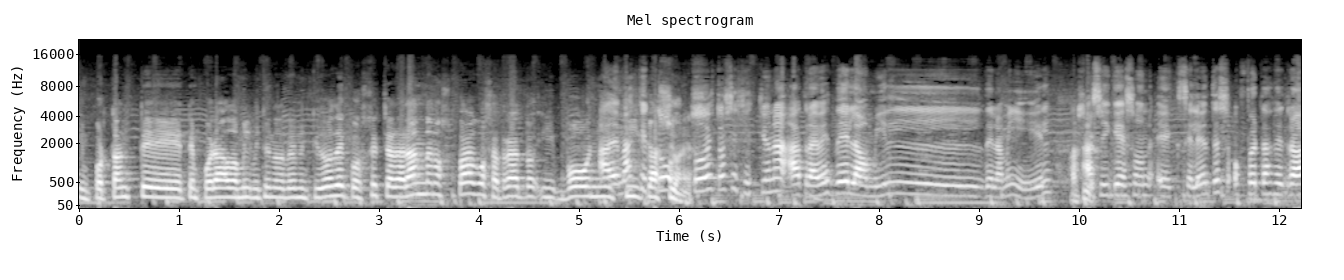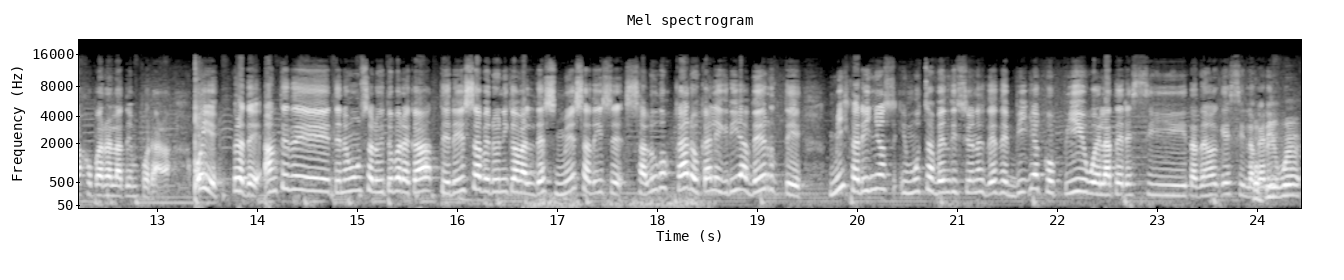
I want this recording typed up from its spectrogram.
importante temporada 2021-2022 de cosecha de arándanos, pagos a trato y Además que to- bonificaciones. todo esto se gestiona a través de la OMIL, de la MIL, Así que son excelentes ofertas de trabajo para la temporada. Oye, espérate, antes de tenemos un saludito para acá, Teresa Verónica Valdés Mesa dice, "Saludos Caro, qué alegría verte. Mis cariños y muchas bendiciones desde Villa Copihue, la Teresita, tengo que decirlo. Copihue,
